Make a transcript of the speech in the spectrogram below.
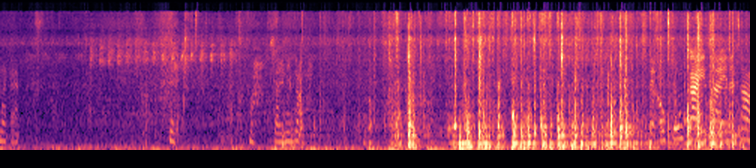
มาได้มาใส่นี่เนาะ แต่เอาโค้งไก่ใส่นะเจ้า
